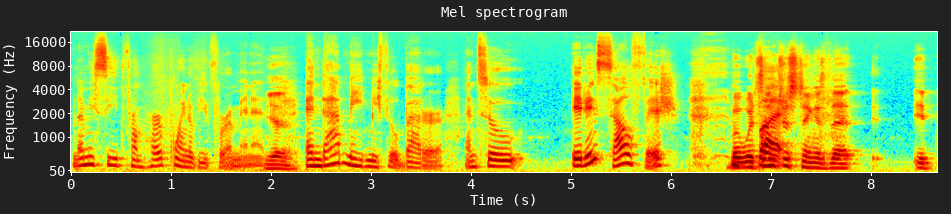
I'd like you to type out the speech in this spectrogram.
let me see it from her point of view for a minute. Yeah. And that made me feel better. And so, it is selfish. But what's interesting is that it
